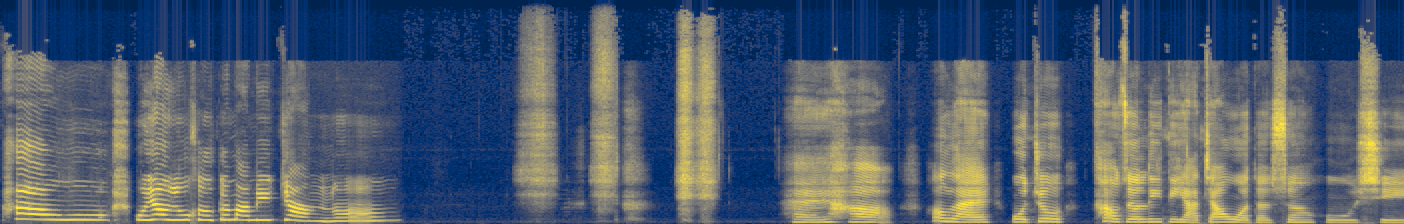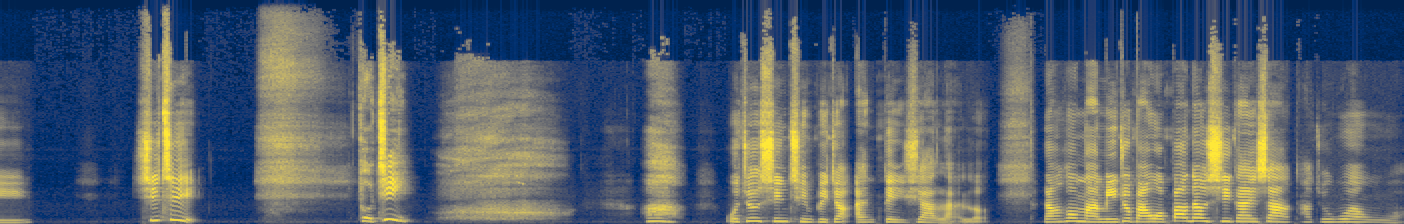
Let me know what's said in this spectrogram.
怕哦。我要如何跟妈咪讲呢？还好，后来我就靠着莉迪亚教我的深呼吸，吸气，吐气。啊，我就心情比较安定下来了。然后妈咪就把我抱到膝盖上，她就问我：“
